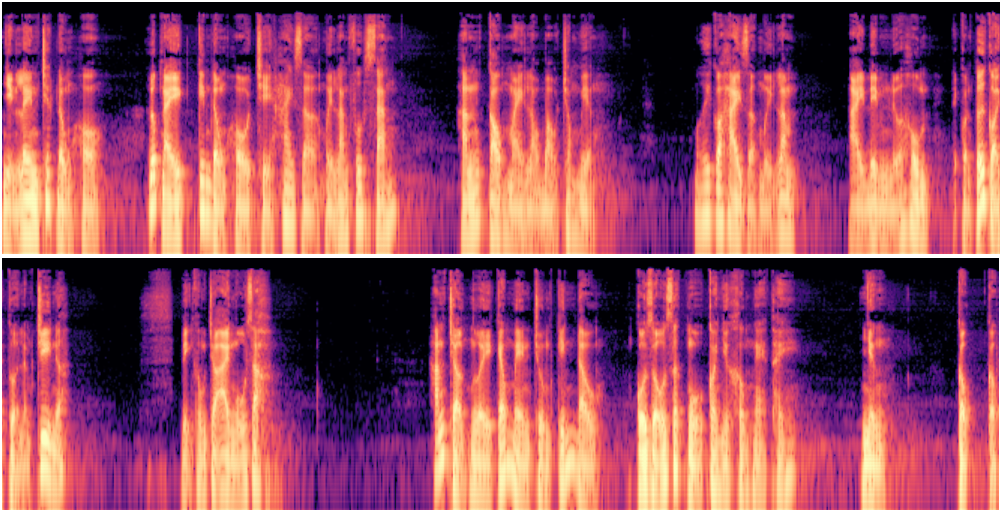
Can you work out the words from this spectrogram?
nhìn lên chiếc đồng hồ. Lúc này kim đồng hồ chỉ 2 giờ 15 phút sáng. Hắn cau mày lào bảo trong miệng. Mới có 2 giờ 15, ai đêm nửa hôm để còn tới gọi cửa làm chi nữa. Định không cho ai ngủ sao? Hắn chở người kéo mền trùm kín đầu, cô dỗ giấc ngủ coi như không nghe thấy. Nhưng Cộc cộc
